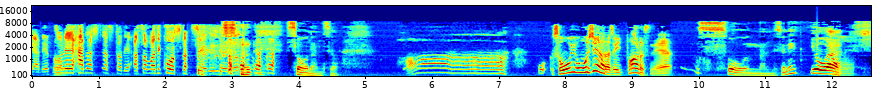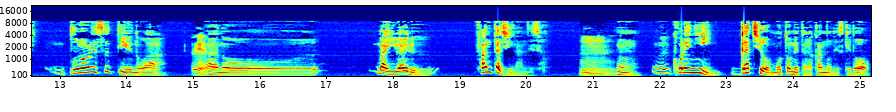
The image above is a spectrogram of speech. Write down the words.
やね、それ話し出すとね、朝までコースなんですよね、いろいろ。そうなんですよ。ああ、おそういう面白い話がいっぱいあるんですね。そうなんですよね。要は、うんプロレスっていうのは、ねあのーまあ、いわゆる、ファンタジーなんですよ。うん。うん。これにガチを求めたらあかんのですけど、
